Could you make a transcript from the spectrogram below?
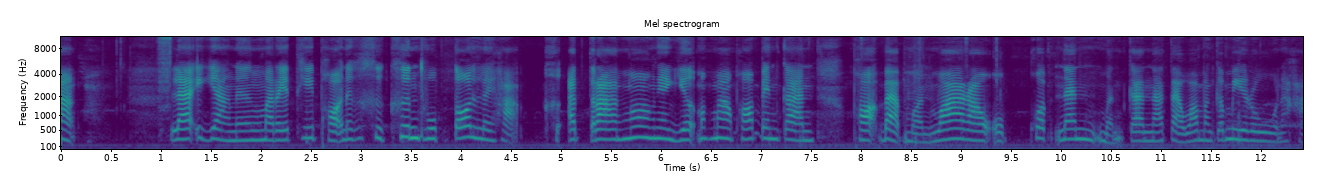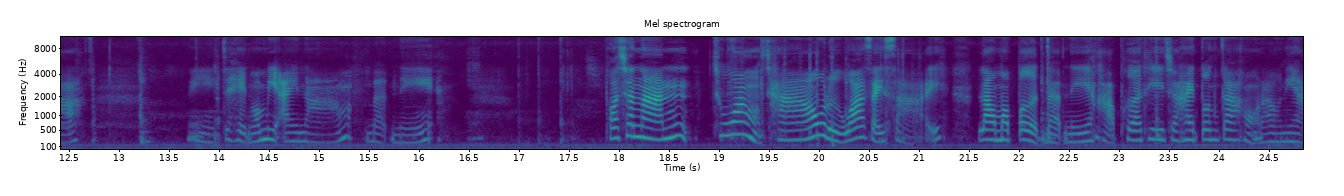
าก และอีกอย่างหนึ่งเมล็ดที่เพาะเนี่ยก็คือขึ้นทุกต้นเลยค่ะออัตรางอกเนี่ยเยอะมากๆ เพราะเป็นการเพาะแบบเหมือนว่าเราอบควบแน่นเหมือนกันนะ แต่ว่ามันก็มีรูนะคะ นี่จะเห็นว่ามีไอ้น้ำแบบนี้ เพราะฉะนั้นช่วงเช้าหรือว่าสายๆเรามาเปิดแบบนี้ค่ะ เพื่อที่จะให้ต้นกล้าของเราเนี่ย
